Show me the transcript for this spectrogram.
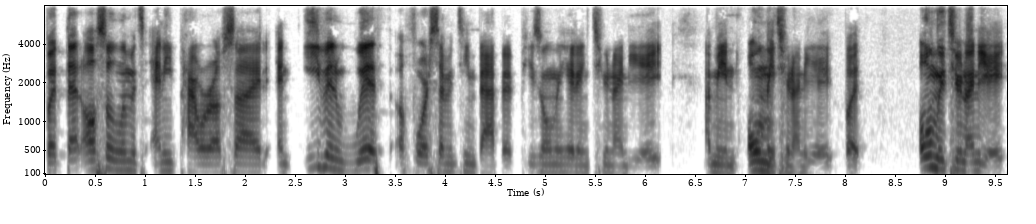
But that also limits any power upside, and even with a 417 BABIP, he's only hitting 298. I mean, only 298, but only 298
